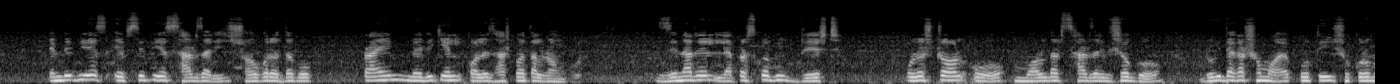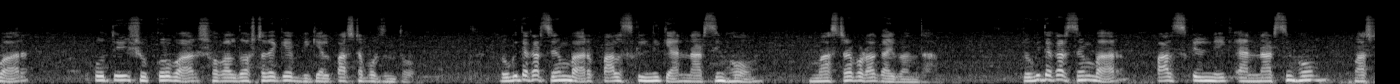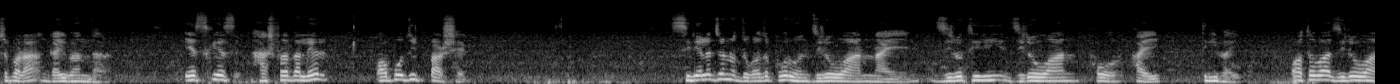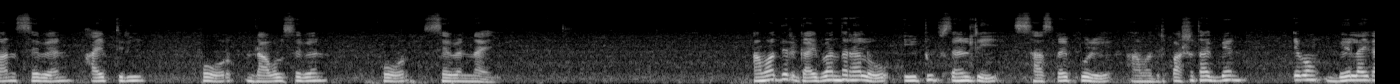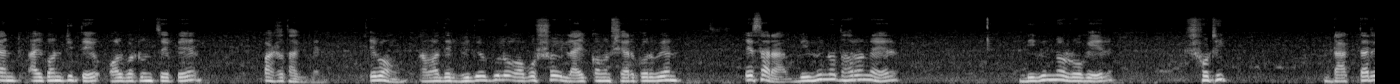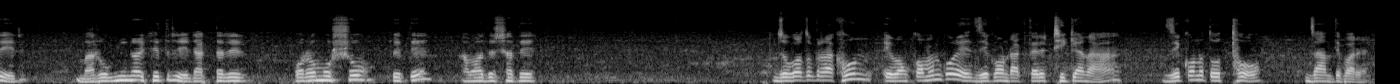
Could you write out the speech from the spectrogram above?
MBBS, FCPS surgery সহকারী অধ্যাপক, প্রাইম মেডিকেল কলেজ হাসপাতাল Rangpur. General laparoscopy breast cholesterol ও মলদার surgery বিশেষজ্ঞ রোগী দেখার সময় প্রতি শুক্রবার প্রতি শুক্রবার সকাল দশটা থেকে বিকেল পাঁচটা পর্যন্ত। রোগী দেখার chamber Pulse clinic and nursing home, Masterpara, Gaibandha. রোগী দেখার chamber Pulse clinic and nursing home, Masterpara, Gaibandha. SKS হাসপাতালের অপোজিট পাশে সিরিয়ালের জন্য যোগাযোগ করুন zero one nine zero three zero one four five three five অথবা zero one seven five three four double seven four seven nine. আমাদের গাইবান্ধার আলো ইউটিউব চ্যানেলটি সাবস্ক্রাইব করে আমাদের পাশে থাকবেন এবং বেল আইকন আইকনটিতে অল বাটন চেপে পাশে থাকবেন এবং আমাদের ভিডিওগুলো অবশ্যই লাইক, কমেন্ট, শেয়ার করবেন। এছাড়া বিভিন্ন ধরনের বিভিন্ন রোগের সঠিক ডাক্তারের বা রোগ নির্ণয়ের ক্ষেত্রে ডাক্তারের পরামর্শ পেতে আমাদের সাথে যোগাযোগ রাখুন এবং কমন করে যে কোনো ডাক্তারের ঠিকানা, যে কোনো তথ্য জানতে পারেন।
